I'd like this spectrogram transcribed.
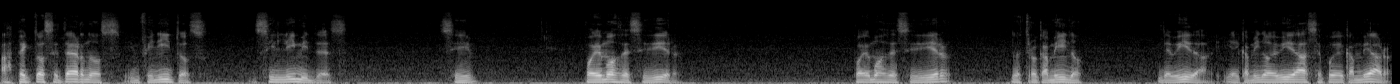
aspectos eternos, infinitos, sin límites, ¿sí? Podemos decidir, podemos decidir nuestro camino de vida y el camino de vida se puede cambiar,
